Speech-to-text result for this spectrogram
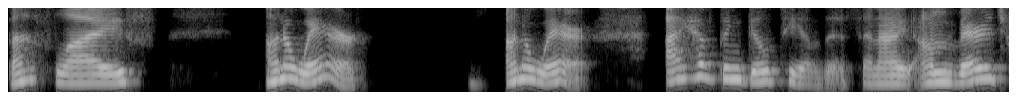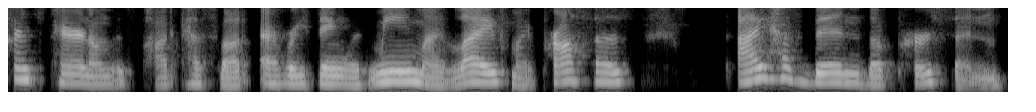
best life unaware unaware I have been guilty of this, and I, I'm very transparent on this podcast about everything with me, my life, my process. I have been the person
